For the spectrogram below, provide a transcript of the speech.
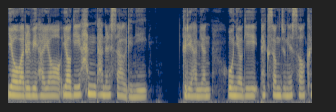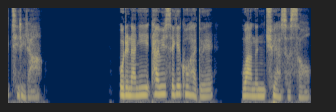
여호와를 위하여 여기 한 단을 쌓으리니 그리하면 온역이 백성 중에서 그치리라. 오르나니 다윗에게 고하되 왕은 취하소서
